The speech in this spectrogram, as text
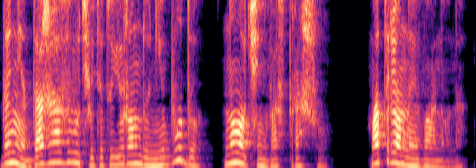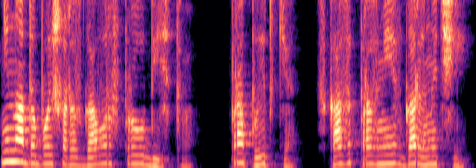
Да нет, даже озвучивать эту ерунду не буду, но очень вас прошу. Матрена Ивановна, не надо больше разговоров про убийство, про пытки, сказок про змеев Горынычей».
